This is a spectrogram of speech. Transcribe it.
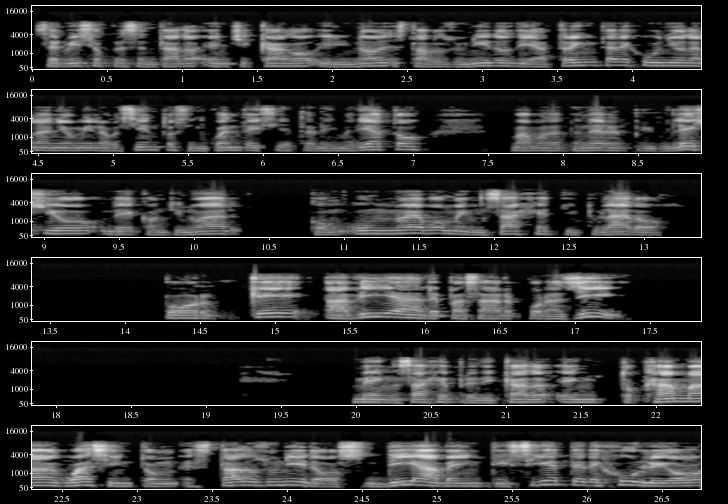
Servicio presentado en Chicago, Illinois, Estados Unidos, día 30 de junio del año 1957. De inmediato, vamos a tener el privilegio de continuar con un nuevo mensaje titulado ¿Por qué había de pasar por allí? Mensaje predicado en Tocama, Washington, Estados Unidos, día 27 de julio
